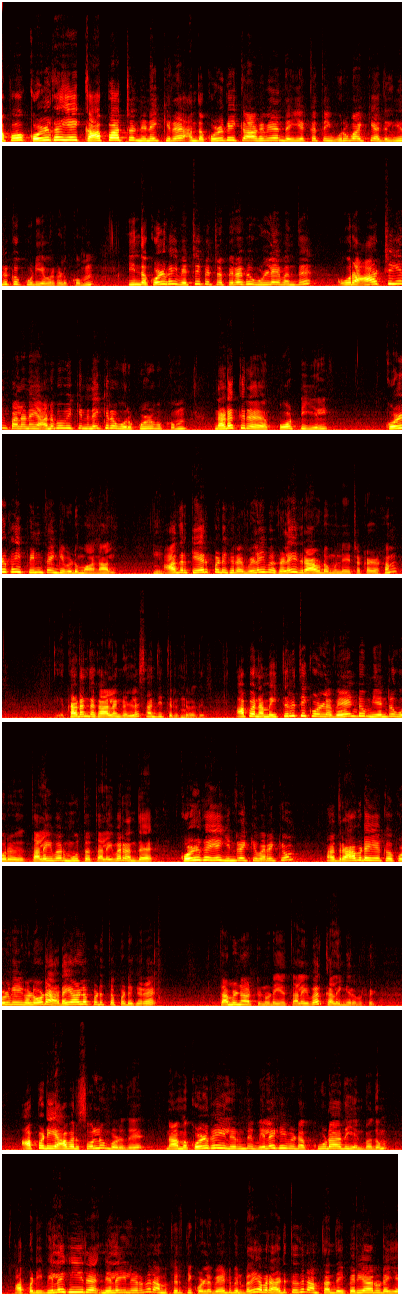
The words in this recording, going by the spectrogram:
அப்போ கொள்கையை காப்பாற்ற நினைக்கிற அந்த கொள்கைக்காகவே அந்த இயக்கத்தை உருவாக்கி அதில் இருக்கக்கூடியவர்களுக்கும் இந்த கொள்கை வெற்றி பெற்ற பிறகு உள்ளே வந்து ஒரு ஆட்சியின் பலனை அனுபவிக்க நினைக்கிற ஒரு குழுவுக்கும் நடக்கிற போட்டியில் கொள்கை பின்தங்கி விடுமானால் அதற்கு ஏற்படுகிற விளைவுகளை திராவிட முன்னேற்றக் கழகம் கடந்த காலங்களில் சந்தித்திருக்கிறது. அப்ப நம்மை திருத்திக் கொள்ள வேண்டும் என்று ஒரு தலைவர் மூத்த தலைவர் அந்த கொள்கையை இன்றைக்கு வரைக்கும் திராவிட இயக்க கொள்கைகளோடு அடையாளப்படுத்தப்படுகிற தமிழ்நாட்டினுடைய தலைவர் கலைஞர் அவர்கள். அப்படி அவர் சொல்லும் பொழுது நாம் கொள்கையிலிருந்து விலகிவிடக் கூடாது என்பதும் அப்படி விலகிற நிலையிலிருந்து நாம் திருத்திக் கொள்ள வேண்டும் என்பதை அவர் அடுத்தது நாம் தந்தை பெரியாருடைய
